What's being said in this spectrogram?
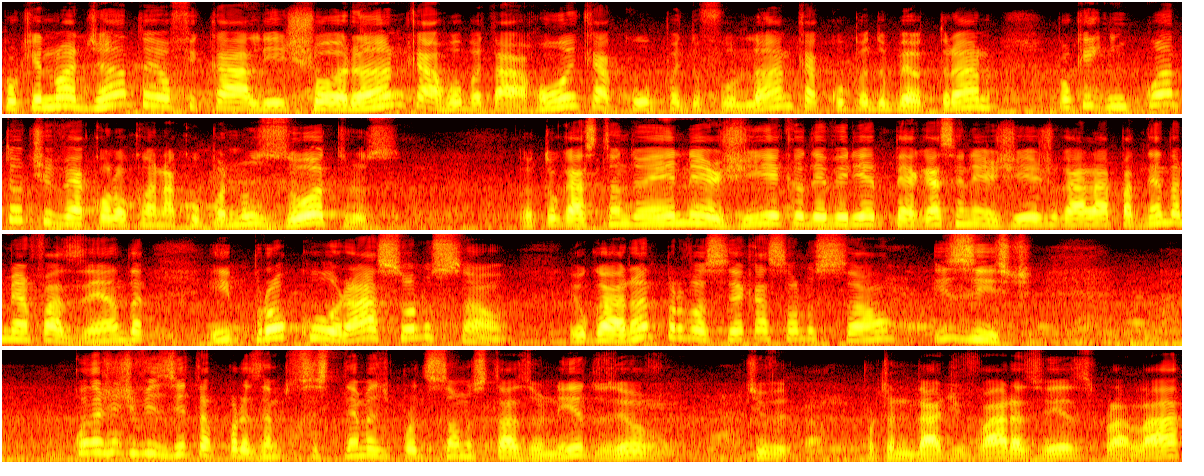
Porque não adianta eu ficar ali chorando que a roupa está ruim, que a culpa é do fulano, que a culpa é do Beltrano, porque enquanto eu estiver colocando a culpa nos outros, eu estou gastando energia que eu deveria pegar essa energia e jogar lá para dentro da minha fazenda e procurar a solução. Eu garanto para você que a solução existe. Quando a gente visita, por exemplo, sistemas de produção nos Estados Unidos, eu tive oportunidade várias vezes para lá.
